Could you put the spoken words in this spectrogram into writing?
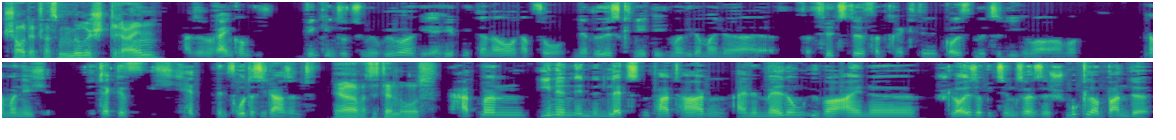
Schaut etwas mürrisch drein. Also wenn er reinkommt, ich wink ihn so zu mir rüber, hier erhebt mich dann auch und hab so nervös knete ich mal wieder meine äh, verfilzte, verdreckte Golfmütze, die ich immer habe. Na man nicht, Detective, ich hätt, bin froh, dass Sie da sind. Ja, was ist denn los? Hat man Ihnen in den letzten paar Tagen eine Meldung über eine Schleuser- bzw. Schmugglerbande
